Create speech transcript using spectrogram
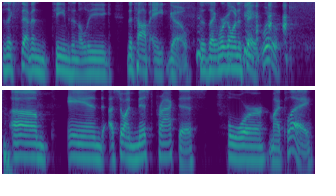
there's like seven teams in the league the top eight go. So it's like we're going to state. Woo. Um, and uh, so i missed practice for my play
